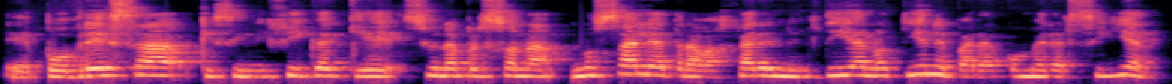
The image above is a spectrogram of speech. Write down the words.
Eh, pobreza que significa que si una persona no sale a trabajar en el día, no tiene para comer al siguiente.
